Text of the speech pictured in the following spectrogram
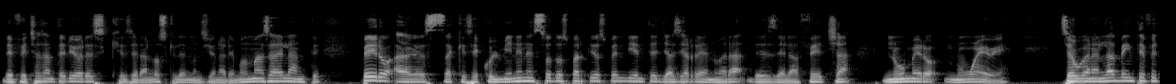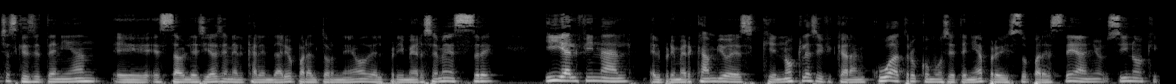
de fechas anteriores que serán los que les mencionaremos más adelante, pero hasta que se culminen estos dos partidos pendientes ya se reanudará desde la fecha número 9. Se jugarán las 20 fechas que se tenían eh, establecidas en el calendario para el torneo del primer semestre y al final, el primer cambio es que no clasificarán cuatro como se tenía previsto para este año, sino que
